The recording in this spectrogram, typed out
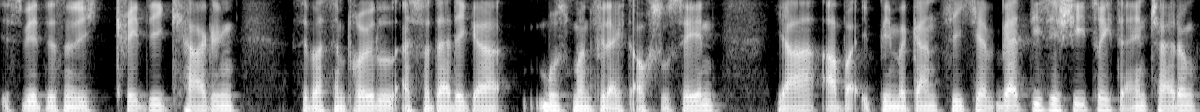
es wird jetzt natürlich Kritik hageln. Sebastian Brödel als Verteidiger muss man vielleicht auch so sehen. Ja, aber ich bin mir ganz sicher, wäre diese Schiedsrichterentscheidung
